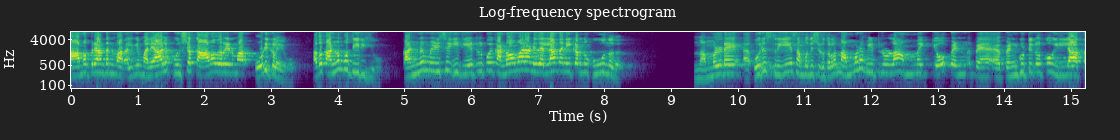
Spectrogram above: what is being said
കാമഭ്രാന്തന്മാർ അല്ലെങ്കിൽ മലയാളി പുരുഷ കാമവെറിയന്മാർ ഓടിക്കളയുമോ അതോ കണ്ണും പൊത്തിയിരിക്കുമോ കണ്ണും മിഴിച്ച് ഈ തിയേറ്ററിൽ പോയി കണ്ടവന്മാരാണ് ഇതെല്ലാം തന്നെ ഈ കിടന്ന് കൂവുന്നത്. നമ്മളുടെ ഒരു സ്ത്രീയെ സംബന്ധിച്ചിടത്തോളം നമ്മുടെ വീട്ടിലുള്ള അമ്മയ്ക്കോ പെൺ പെൺകുട്ടികൾക്കോ ഇല്ലാത്ത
